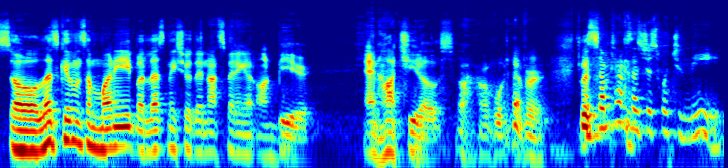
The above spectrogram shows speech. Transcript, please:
So let's give them some money, but let's make sure they're not spending it on beer and hot Cheetos or, or whatever. But sometimes that's just what you need.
